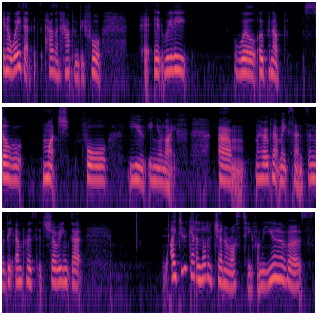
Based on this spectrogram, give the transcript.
in a way that it hasn't happened before it really will open up so much for you in your life um, i hope that makes sense and with the empress it's showing that I do get a lot of generosity from the universe,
